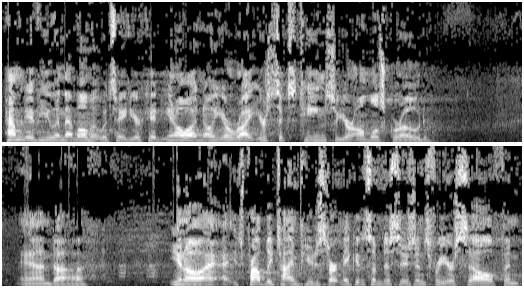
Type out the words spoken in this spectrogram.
How many of you in that moment would say to your kid, you know what? No, you're right. You're 16, so you're almost growed. And, uh, you know, it's probably time for you to start making some decisions for yourself. And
